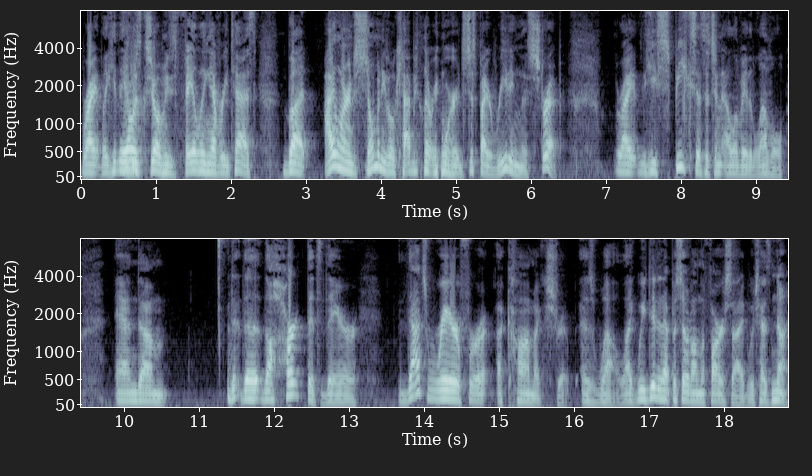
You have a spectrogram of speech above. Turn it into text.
right? Like they always show him he's failing every test. But i learned so many vocabulary words just by reading this strip right? He speaks at such an elevated level. And um the the, the heart that's there that's rare for a comic strip as well. Like we did an episode on the far side which has none.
